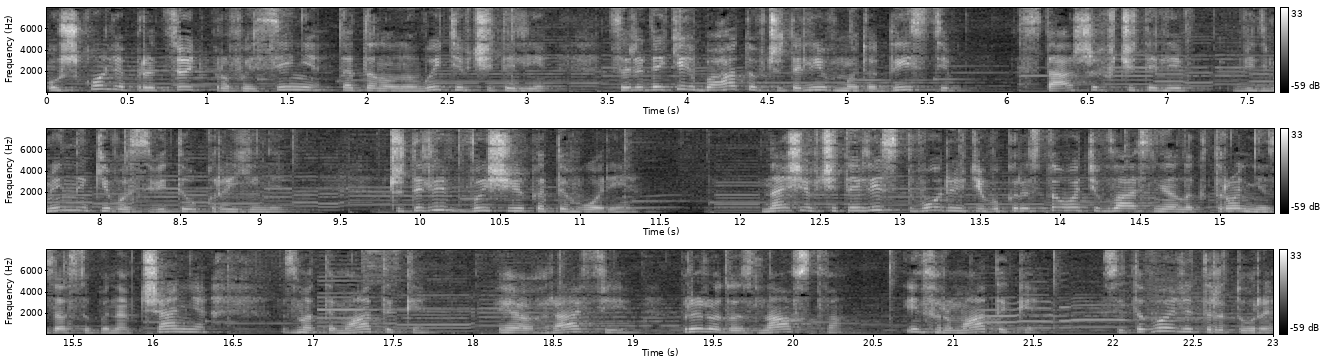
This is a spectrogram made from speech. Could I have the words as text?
У школі працюють професійні та талановиті вчителі, серед яких багато вчителів-методистів, старших вчителів, відмінників освіти України, вчителів вищої категорії. Наші вчителі створюють і використовують власні електронні засоби навчання з математики, географії, природознавства, інформатики, світової літератури.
